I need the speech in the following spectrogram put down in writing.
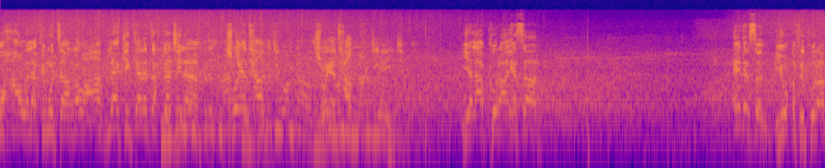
محاولة في منتهى الروعة لكن كانت تحتاج إلى شوية حظ. شوية حظ. يلعب كرة على اليسار. إيدرسون يوقف الكرة.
